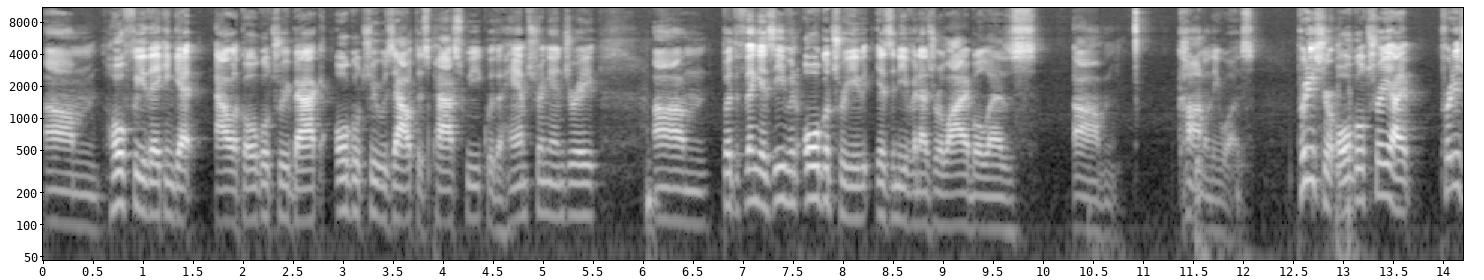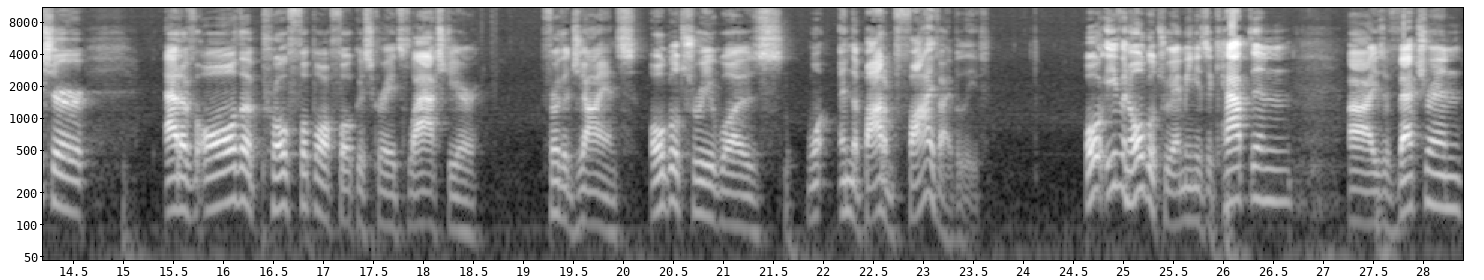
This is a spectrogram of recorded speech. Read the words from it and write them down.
Um, hopefully, they can get Alec Ogletree back. Ogletree was out this past week with a hamstring injury. Um, but the thing is, even Ogletree isn't even as reliable as um, Connolly was. Pretty sure Ogletree, I pretty sure out of all the pro football focus grades last year for the Giants, Ogletree was in the bottom five, I believe. Or even Ogletree, I mean, he's a captain, uh, he's a veteran.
